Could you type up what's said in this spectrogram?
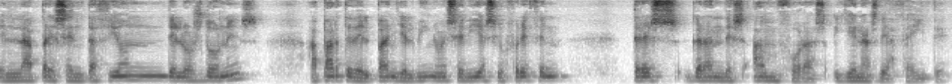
En la presentación de los dones, aparte del pan y el vino, ese día se ofrecen tres grandes ánforas llenas de aceite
